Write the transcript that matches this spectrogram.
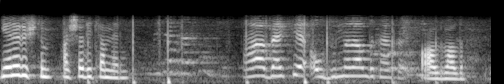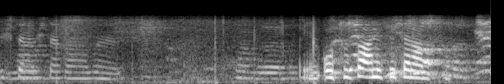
Gene düştüm aşağıda itemlerim. Aa belki odunları aldı kanka. Aldım aldım. 3 tane 3 tane falan aldı. Evet. Benim 30 tanesini sen almışsın. Evet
